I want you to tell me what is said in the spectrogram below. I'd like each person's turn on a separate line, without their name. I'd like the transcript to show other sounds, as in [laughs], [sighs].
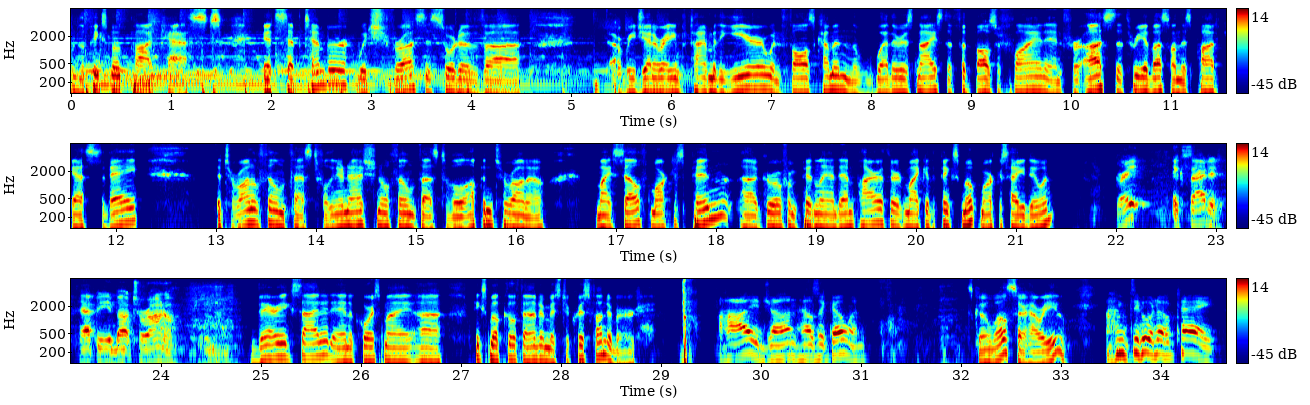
welcome to the Pink Smoke Podcast. It's September, which for us is sort of uh, a regenerating time of the year when fall's coming, the weather is nice, the footballs are flying, and for us, the three of us on this podcast today, the Toronto Film Festival, the International Film Festival up in Toronto. Myself, Marcus Pinn, uh, girl from Pinland Empire, third mic at the Pink Smoke. Marcus, how you doing?
Great, excited, happy about Toronto.
Very excited, and of course, my uh, Pink Smoke co-founder, Mr. Chris Funderburg.
Hi, John. How's it going?
It's going well, sir. How are you?
I'm doing okay.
